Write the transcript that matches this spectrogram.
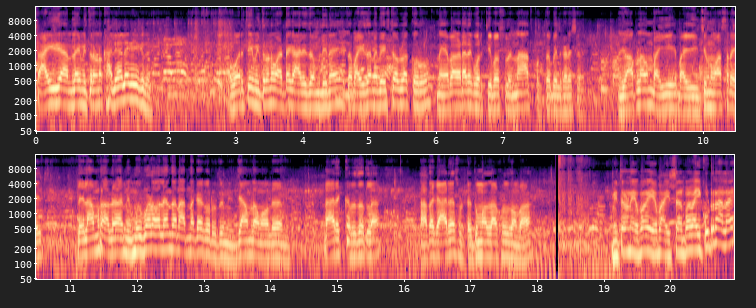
साई जे आणलाय मित्रांनो खाली आलाय का इकडे? वरती मित्रांनो वाटत गाडी जमली नाही. तर बाईचा ना बेस्ट ब्लॉक करू. नाही बघा डायरेक्ट वरती बसलोय ना आज फक्त बेलकडे सर. म्हणजे आपला पण बाई आहे. बाईची पण वासर आहेत. लय लांबून आलोय आम्ही. मुंबईवाल्यांचा नाद नका करू तुम्ही. जाम लांबवलोय आम्ही. डायरेक्ट कर्जतला आता गाड्या सुट्ट्या तुम्हाला दाखवतो थांबा. मित्रांनो हे बघा हे बाई सण बाई कुठून आलाय?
